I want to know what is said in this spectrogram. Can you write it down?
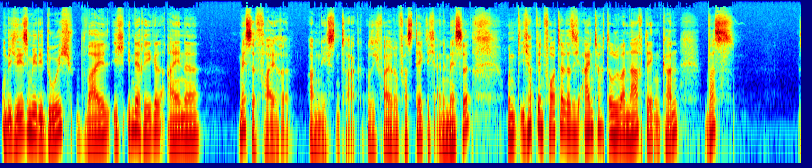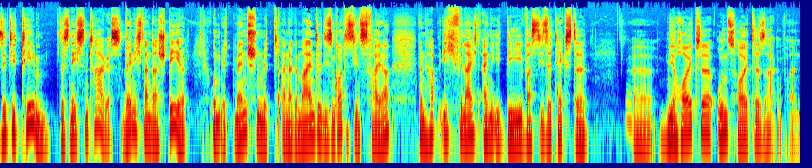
Und ich lese mir die durch, weil ich in der Regel eine Messe feiere am nächsten Tag. Also ich feiere fast täglich eine Messe und ich habe den Vorteil, dass ich einen Tag darüber nachdenken kann, was sind die Themen des nächsten Tages. Wenn ich dann da stehe und mit Menschen, mit einer Gemeinde diesen Gottesdienst feiere, dann habe ich vielleicht eine Idee, was diese Texte äh, mir heute, uns heute sagen wollen.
